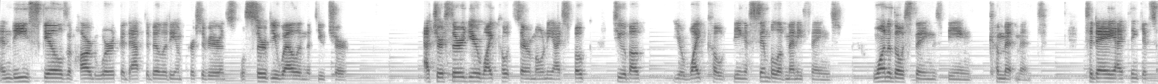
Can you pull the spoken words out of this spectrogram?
And these skills of hard work, adaptability, and perseverance will serve you well in the future. At your third year white coat ceremony, I spoke to you about your white coat being a symbol of many things. One of those things being commitment. Today, I think it's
